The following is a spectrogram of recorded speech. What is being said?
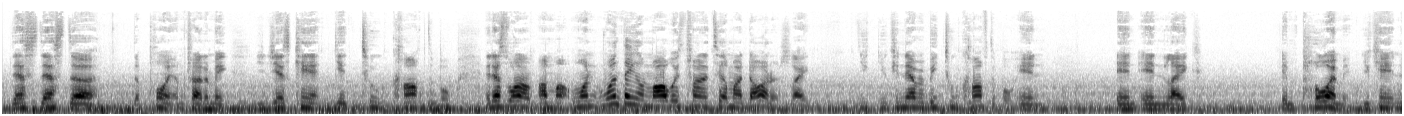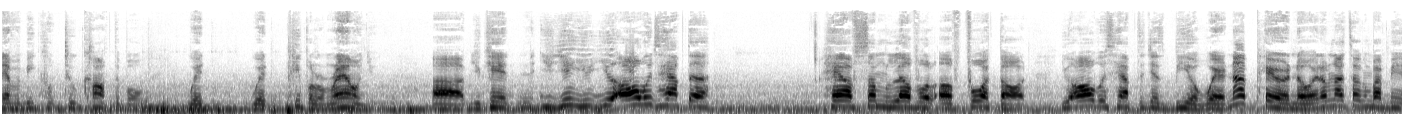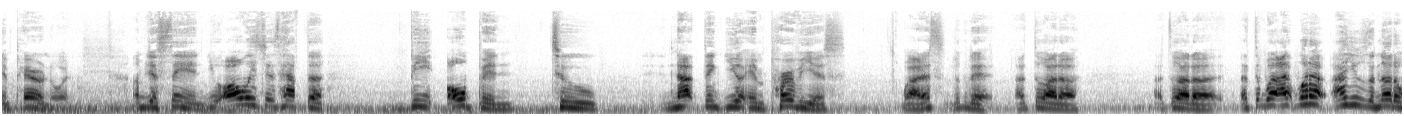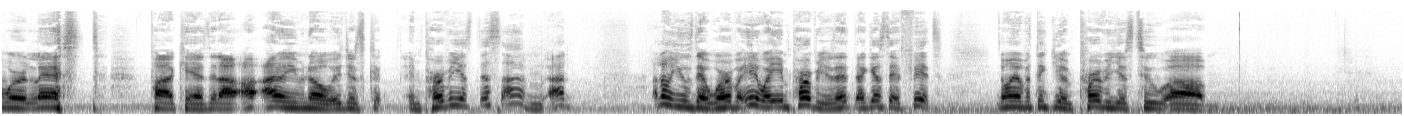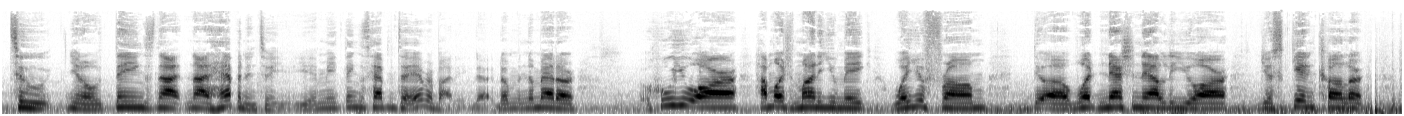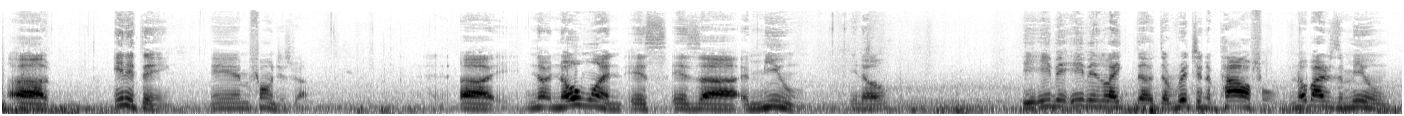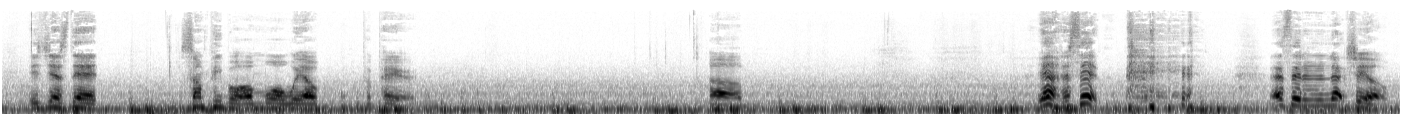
That's that's the the point I'm trying to make. You just can't get too comfortable, and that's why I'm, I'm one one thing I'm always trying to tell my daughters. Like, you, you can never be too comfortable in in in like employment. You can't never be co- too comfortable with with people around you. Uh, you can't. You, you you always have to have some level of forethought. You always have to just be aware, not paranoid. I'm not talking about being paranoid. I'm just saying you always just have to be open to not think you're impervious. Wow, that's look at that. I threw out a I threw out a. I th- I, what I, I used another word last podcast that I, I, I don't even know. It just impervious. That's I, I I don't use that word, but anyway, impervious. I guess that fits. Don't ever think you're impervious to um, to you know things not not happening to you. I mean, things happen to everybody. No, no matter who you are, how much money you make, where you're from, uh, what nationality you are your skin color, uh, anything. And my phone just dropped. Uh, no, no one is is uh, immune. You know, even even like the the rich and the powerful, nobody's immune. It's just that some people are more well prepared. Um, yeah, that's it. that's it in a nutshell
